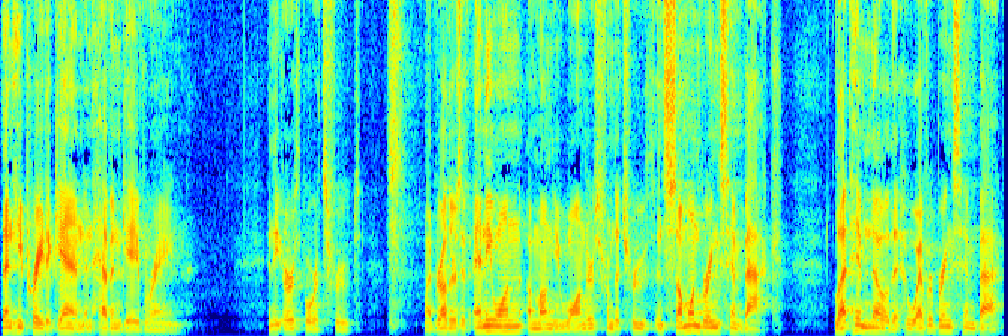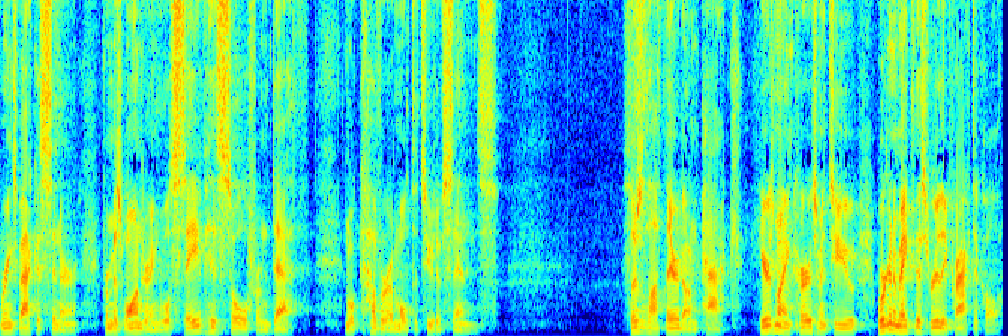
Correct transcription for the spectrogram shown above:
Then he prayed again, and heaven gave rain, and the earth bore its fruit. My brothers, if anyone among you wanders from the truth and someone brings him back, let him know that whoever brings him back, brings back a sinner from his wandering, will save his soul from death and will cover a multitude of sins. So there's a lot there to unpack. Here's my encouragement to you. We're going to make this really practical.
